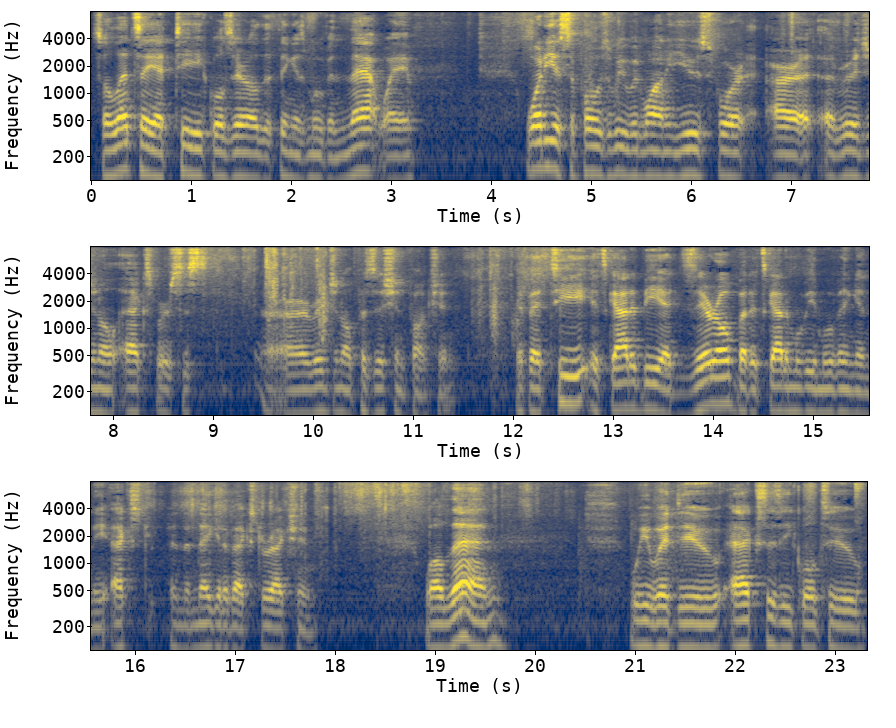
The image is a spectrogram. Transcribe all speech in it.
So let's say at t equals zero, the thing is moving that way. what do you suppose we would want to use for our original x versus our original position function? If at t, it's got to be at zero, but it's got to be moving in the x in the negative x direction. Well, then we would do x is equal to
